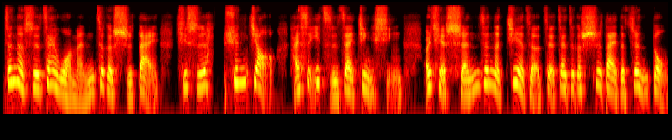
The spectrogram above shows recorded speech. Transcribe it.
真的是在我们这个时代，其实宣教还是一直在进行，而且神真的借着在在这个世代的震动，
